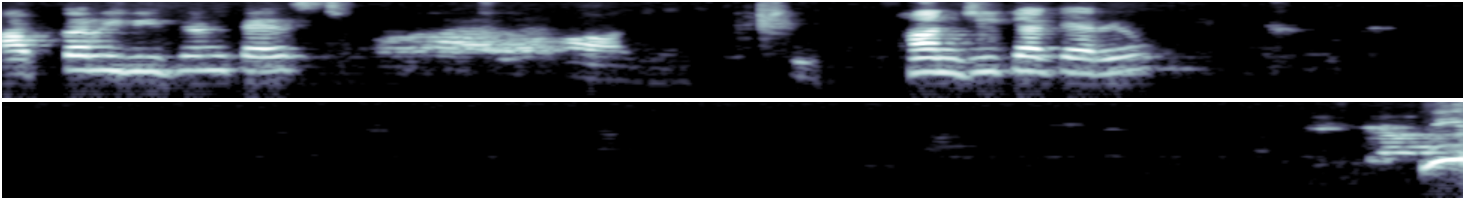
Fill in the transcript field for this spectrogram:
आपका रिवीजन टेस्ट हाँ जी, क्या कह रहे हो? नहीं,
